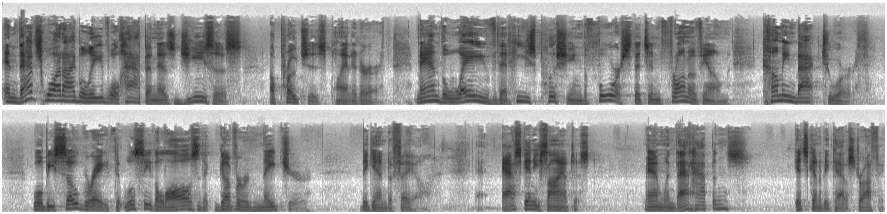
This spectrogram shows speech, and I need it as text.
And that's what I believe will happen as Jesus approaches planet Earth. Man, the wave that he's pushing, the force that's in front of him coming back to Earth, will be so great that we'll see the laws that govern nature begin to fail. Ask any scientist Man, when that happens, it's going to be catastrophic.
